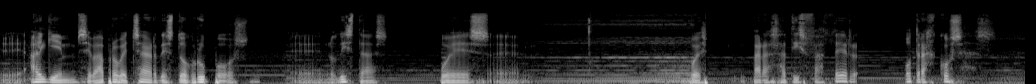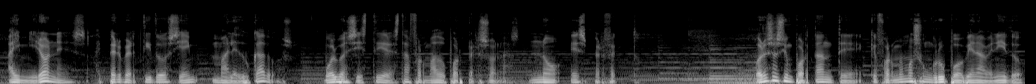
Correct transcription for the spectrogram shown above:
eh, alguien se va a aprovechar de estos grupos eh, nudistas, pues, pues para satisfacer otras cosas. Hay mirones, hay pervertidos y hay maleducados. Vuelvo a insistir, está formado por personas, no es perfecto. Por eso es importante que formemos un grupo bien avenido.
